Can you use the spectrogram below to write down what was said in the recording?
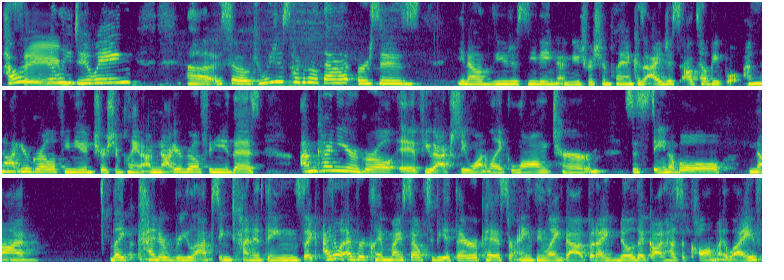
how Same. are you really doing? Uh, so can we just talk about that versus you know you just needing a nutrition plan? Because I just I'll tell people I'm not your girl if you need a nutrition plan. I'm not your girl if you need this. I'm kind of your girl if you actually want like long term, sustainable, not like kind of relapsing kind of things. Like I don't ever claim myself to be a therapist or anything like that, but I know that God has a call in my life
